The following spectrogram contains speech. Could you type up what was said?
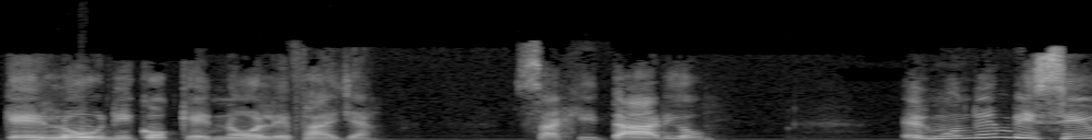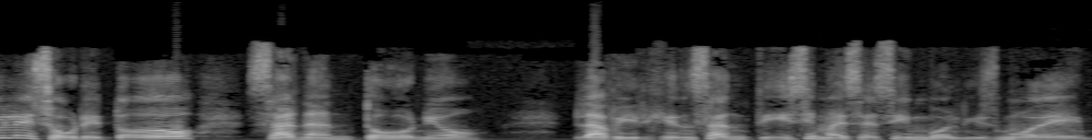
que es lo único que no le falla. Sagitario, el mundo invisible y sobre todo San Antonio, la Virgen Santísima, ese simbolismo de,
